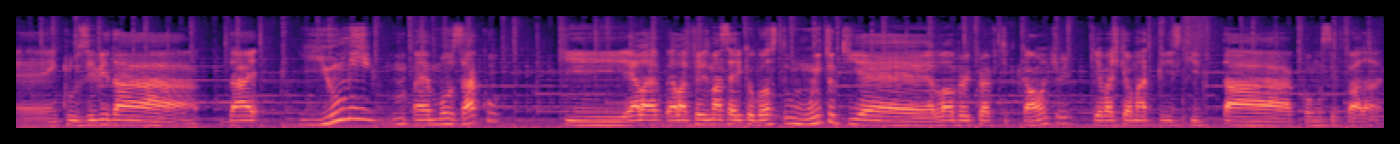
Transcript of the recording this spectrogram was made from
é, inclusive da, da Yumi é, que ela, ela fez uma série que eu gosto muito, que é Lovecraft Country, que eu acho que é uma atriz que tá, como se fala,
